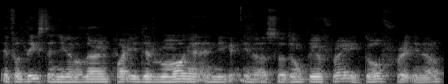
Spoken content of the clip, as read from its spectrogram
If it leaks, then you're gonna learn what you did wrong, and, and you, you know. So don't be afraid. Go for it. You know.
